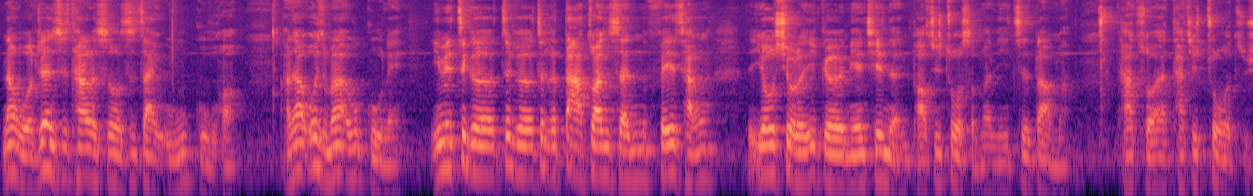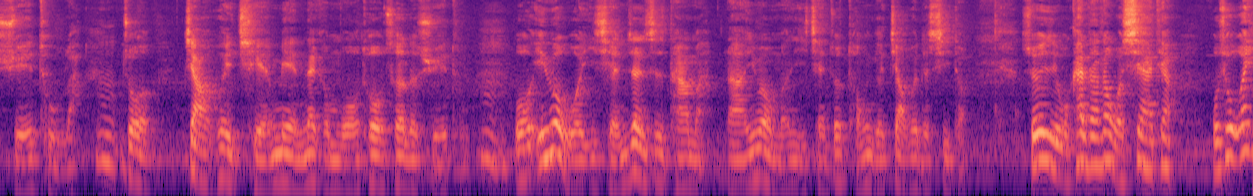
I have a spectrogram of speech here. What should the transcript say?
那我认识他的时候是在五谷哈。啊，那为什么要五谷呢？因为这个这个这个大专生非常优秀的一个年轻人，跑去做什么？你知道吗？他说他去做学徒啦，做教会前面那个摩托车的学徒。嗯，我因为我以前认识他嘛，啊，因为我们以前做同一个教会的系统，所以我看到他，我吓一跳。我说：“喂，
